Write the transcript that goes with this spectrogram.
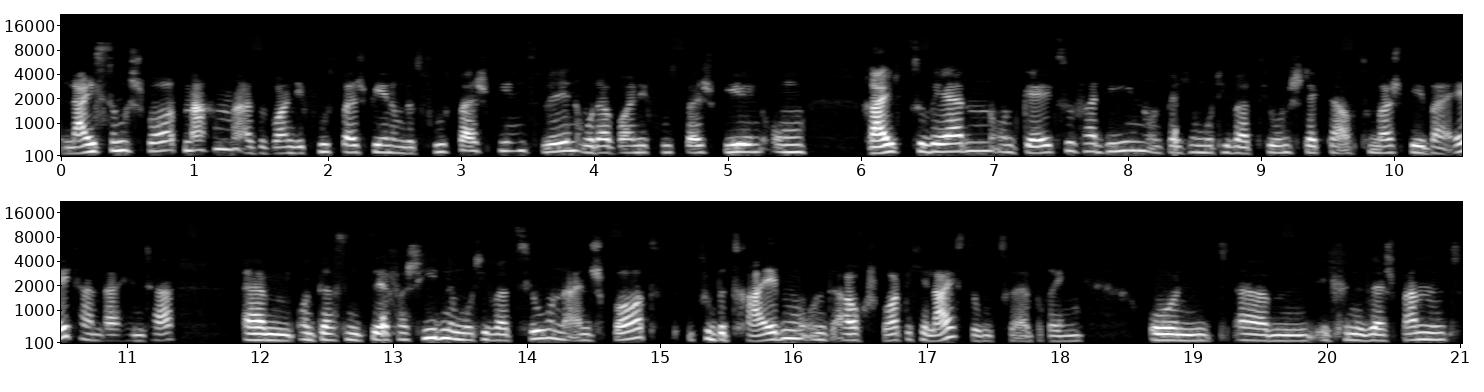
Leistungssport machen? Also wollen die Fußball spielen um des Fußballspielens willen oder wollen die Fußball spielen, um reich zu werden und Geld zu verdienen? Und welche Motivation steckt da auch zum Beispiel bei Eltern dahinter? Ähm, und das sind sehr verschiedene Motivationen, einen Sport zu betreiben und auch sportliche Leistungen zu erbringen. Und ähm, ich finde sehr spannend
